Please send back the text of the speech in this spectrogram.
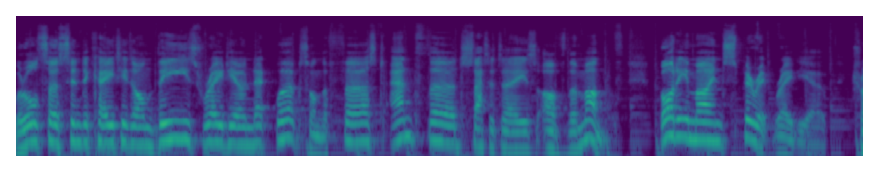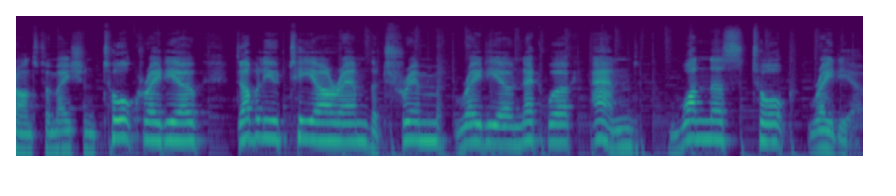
We're also syndicated on these radio networks on the first and third Saturdays of the month Body, Mind, Spirit Radio, Transformation Talk Radio, WTRM, the Trim Radio Network, and Oneness Talk Radio.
